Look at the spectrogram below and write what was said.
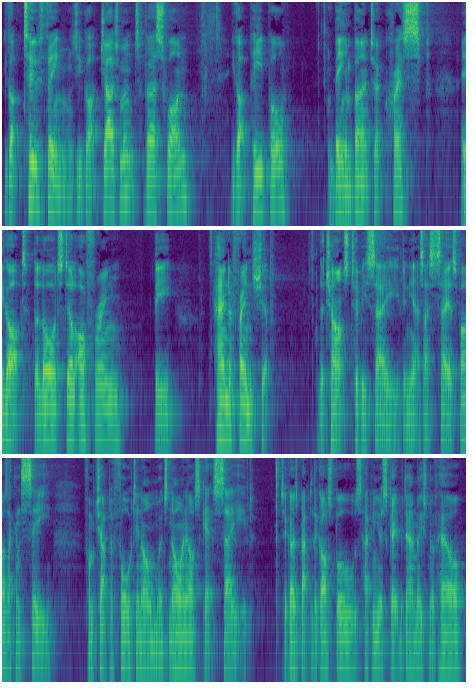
You've got two things. You've got judgment, verse 1. You've got people being burnt to a crisp, and you got the Lord still offering the hand of friendship, the chance to be saved. And yet, as I say, as far as I can see, from chapter 14 onwards, no one else gets saved. So it goes back to the Gospels. How can you escape the damnation of hell?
